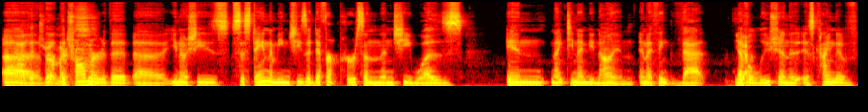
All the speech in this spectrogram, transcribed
Ah, the Uh, the, the trauma. trauma that uh, you know she's sustained. I mean, she's a different person than she was in 1999, and I think that Yeah. evolution is kind of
